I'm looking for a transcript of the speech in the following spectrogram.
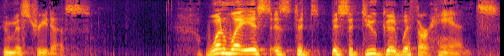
who mistreat us? One way is, is, to, is to do good with our hands.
